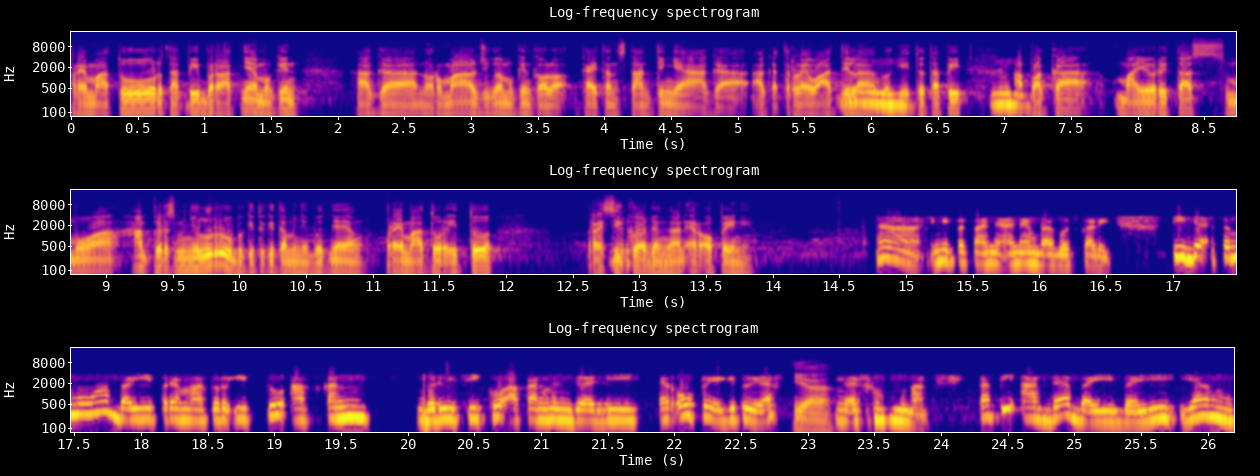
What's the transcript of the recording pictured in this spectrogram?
prematur tapi beratnya mungkin agak normal juga mungkin kalau kaitan stunting ya agak agak terlewati lah hmm. begitu tapi hmm. apakah mayoritas semua hampir menyeluruh begitu kita menyebutnya yang prematur itu resiko hmm. dengan ROP ini? Nah, ini pertanyaan yang bagus sekali. Tidak semua bayi prematur itu akan berisiko akan menjadi ROP gitu ya. Iya. Enggak semua. Tapi ada bayi-bayi yang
